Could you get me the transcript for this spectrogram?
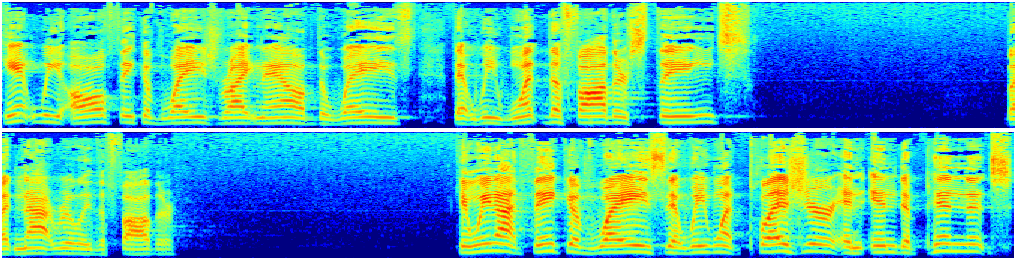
can't we all think of ways right now of the ways that we want the Father's things, but not really the Father? Can we not think of ways that we want pleasure and independence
